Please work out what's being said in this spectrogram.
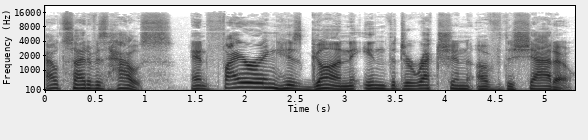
outside of his house and firing his gun in the direction of the shadow.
